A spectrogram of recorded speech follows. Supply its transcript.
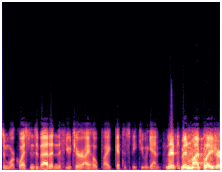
some more questions about it in the future, I hope I get to speak to you again. It's been my pleasure.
